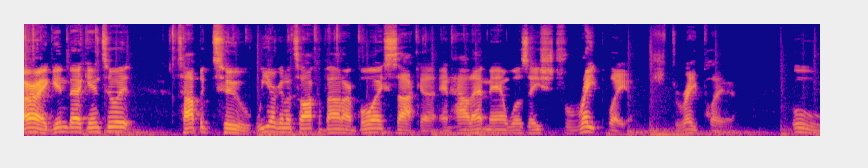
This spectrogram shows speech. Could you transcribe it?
All right, getting back into it. Topic two, we are going to talk about our boy Sokka and how that man was a straight player. Straight player. Ooh.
